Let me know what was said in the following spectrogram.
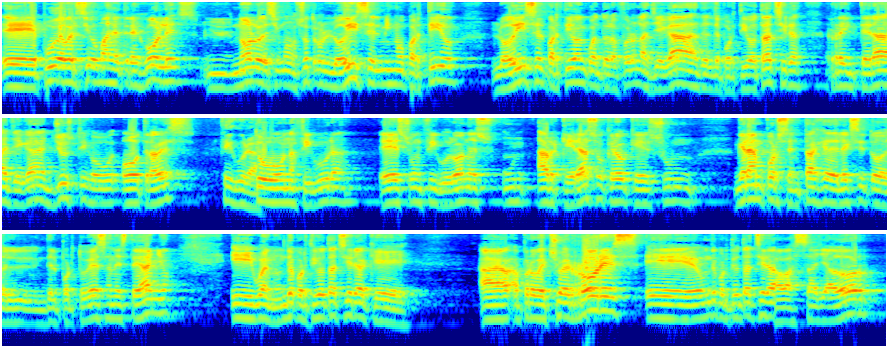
Eh, pudo haber sido más de tres goles, no lo decimos nosotros, lo dice el mismo partido, lo dice el partido en cuanto a fueron las llegadas del Deportivo Táchira, reiteradas llegadas, Justice otra vez figura. tuvo una figura, es un figurón, es un arquerazo, creo que es un gran porcentaje del éxito del, del portugués en este año. Y bueno, un Deportivo Táchira que aprovechó errores, eh, un Deportivo Táchira avasallador,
